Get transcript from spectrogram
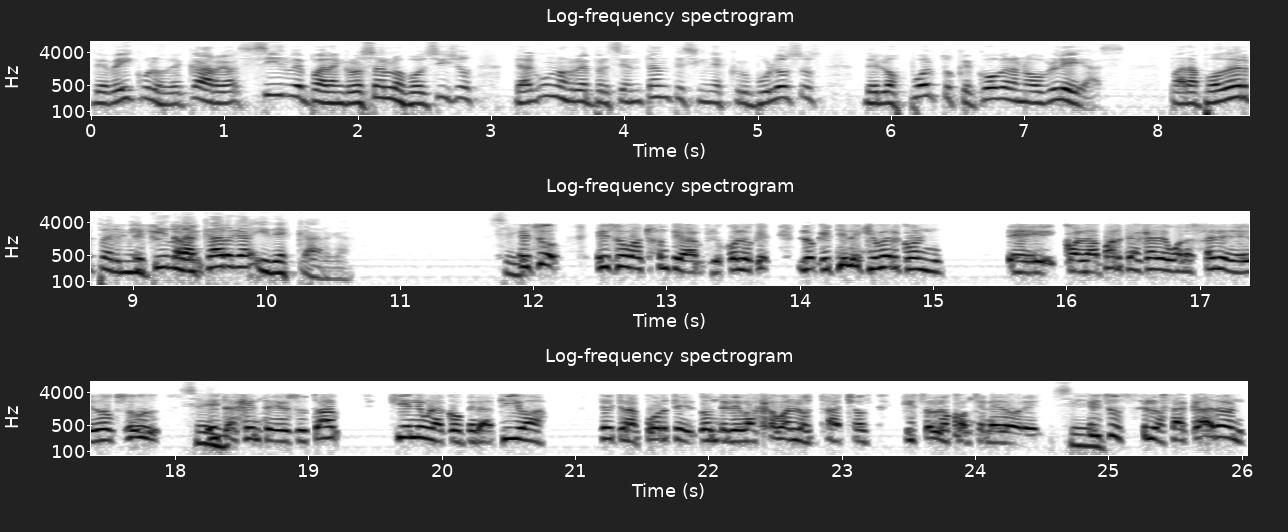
de vehículos de carga sirve para engrosar los bolsillos de algunos representantes inescrupulosos de los puertos que cobran obleas para poder permitir la carga y descarga. Sí. Eso, eso es bastante amplio. Con lo que, lo que tiene que ver con, eh, con la parte acá de Buenos Aires de Doc Sud, esta gente de SUTAP tiene una cooperativa de transporte donde le bajaban los tachos, que son los contenedores. Eso se lo sacaron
